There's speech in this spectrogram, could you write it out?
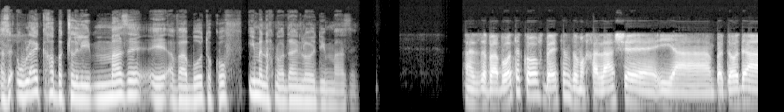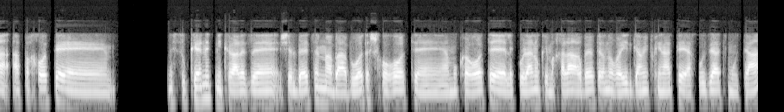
אז אולי ככה בכללי, מה זה אה, אבעבועות הקוף, אם אנחנו עדיין לא יודעים מה זה? אז אבעבועות הקוף בעצם זו מחלה שהיא בדוד הפחות אה, מסוכנת נקרא לזה, של בעצם הבעבועות השחורות אה, המוכרות אה, לכולנו כמחלה הרבה יותר נוראית גם מבחינת אה, אחוזי התמותה.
